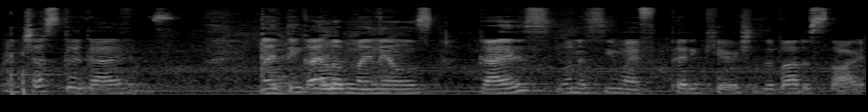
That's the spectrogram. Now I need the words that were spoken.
Francesca, guys. I think I love my nails. Guys, you want to see my pedicure? She's about to start.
